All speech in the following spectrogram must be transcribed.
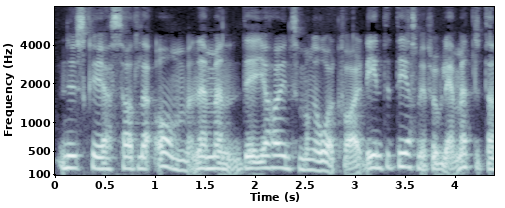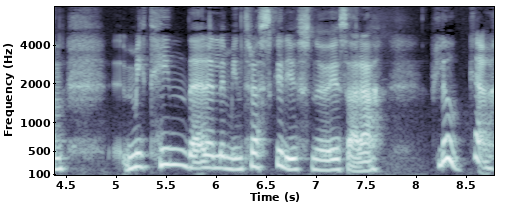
nu ska jag sadla om. Nej men det, jag har ju inte så många år kvar. Det är inte det som är problemet, utan mitt hinder eller min tröskel just nu är så här, plugga,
